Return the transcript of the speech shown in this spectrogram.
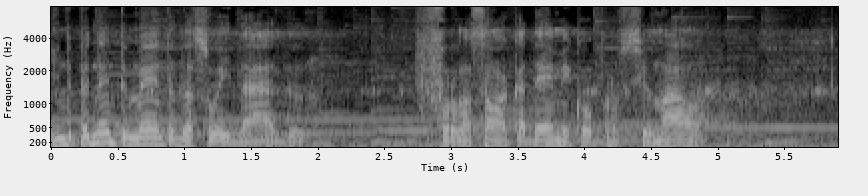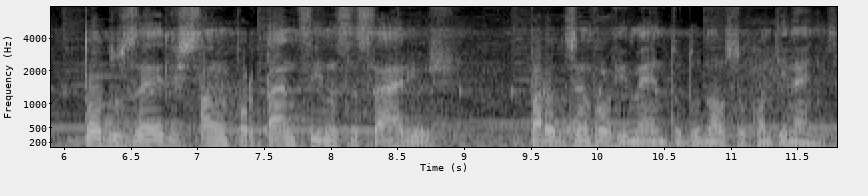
Independentemente da sua idade, formação acadêmica ou profissional, todos eles são importantes e necessários para o desenvolvimento do nosso continente.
